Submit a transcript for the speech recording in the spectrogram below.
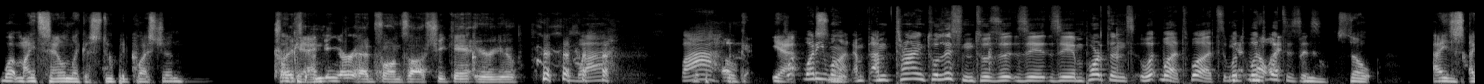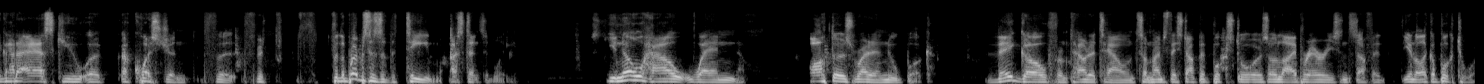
what might sound like a stupid question? Try Okay, I'm- taking her headphones off. She can't hear you. Wow. Wow. Okay. Yeah. What, what do you so- want? I'm, I'm trying to listen to the the, the importance. What what what what Yeah, what, no, what I- I this? know. So, I just I gotta ask you a, a question for, for for the purposes of the team, ostensibly. You know how when authors write a new book, they go from town to town. Sometimes they stop at bookstores or libraries and stuff. At you know, like a book tour.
